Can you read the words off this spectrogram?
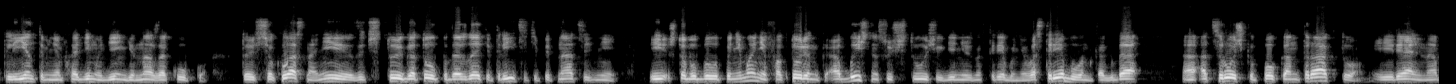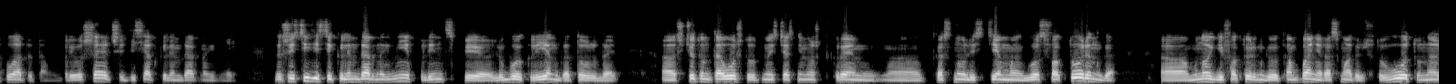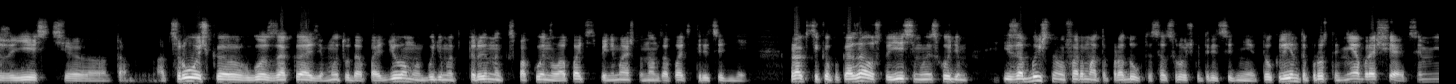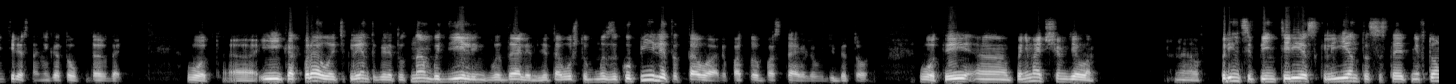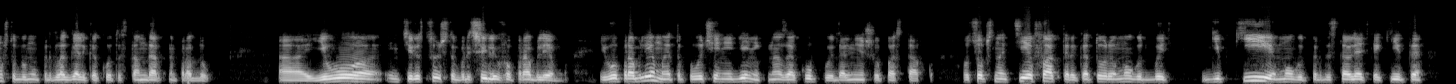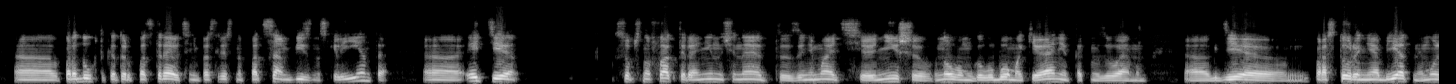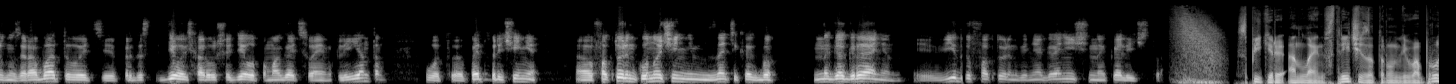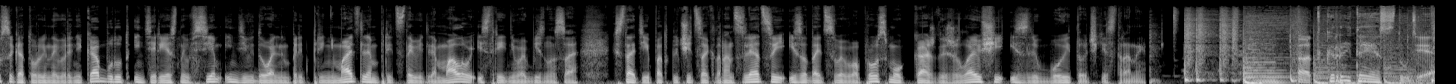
клиентам необходимы деньги на закупку. То есть все классно, они зачастую готовы подождать и 30, и 15 дней. И чтобы было понимание, факторинг обычно существующих денежных требований востребован, когда а, отсрочка по контракту и реальная оплата там превышает 60 календарных дней. До 60 календарных дней, в принципе, любой клиент готов ждать. А, с учетом того, что вот мы сейчас немножко краем а, коснулись темы госфакторинга, многие факторинговые компании рассматривают, что вот у нас же есть э, там, отсрочка в госзаказе, мы туда пойдем и будем этот рынок спокойно лопатить, понимая, что нам заплатят 30 дней. Практика показала, что если мы исходим из обычного формата продукта с отсрочкой 30 дней, то клиенты просто не обращаются, им неинтересно, они готовы подождать. Вот. И, как правило, эти клиенты говорят, вот нам бы денег бы дали для того, чтобы мы закупили этот товар и потом поставили в дебетор. Вот. И э, понимаете, в чем дело? Э, в принципе, интерес клиента состоит не в том, чтобы ему предлагали какой-то стандартный продукт. Его интересует, чтобы решили его проблему. Его проблема – это получение денег на закупку и дальнейшую поставку. Вот, собственно, те факторы, которые могут быть гибкие, могут предоставлять какие-то э, продукты, которые подстраиваются непосредственно под сам бизнес клиента, э, эти, собственно, факторы, они начинают занимать ниши в новом голубом океане, так называемом, э, где просторы необъятны, можно зарабатывать, делать хорошее дело, помогать своим клиентам. Вот, по этой причине Э, факторинг, он очень, знаете, как бы многогранен. Видов факторинга неограниченное количество. Спикеры онлайн-встречи затронули вопросы, которые наверняка будут интересны всем индивидуальным предпринимателям, представителям малого и среднего бизнеса. Кстати, подключиться к трансляции и задать свой вопрос мог каждый желающий из любой точки страны. Открытая студия.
